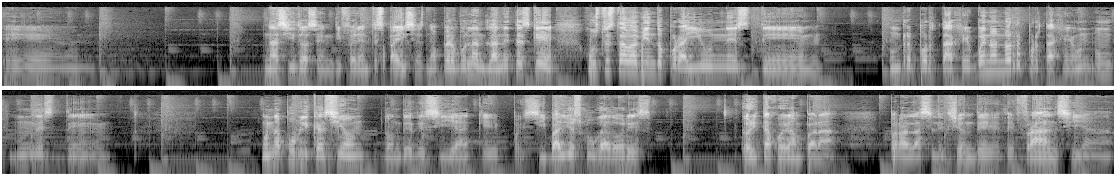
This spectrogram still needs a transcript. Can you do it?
eh, nacidos en diferentes países, ¿no? Pero bueno, la neta es que justo estaba viendo por ahí un este un reportaje, bueno, no reportaje, un, un, este una publicación donde decía que pues si varios jugadores que ahorita juegan para para la selección de, de Francia,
